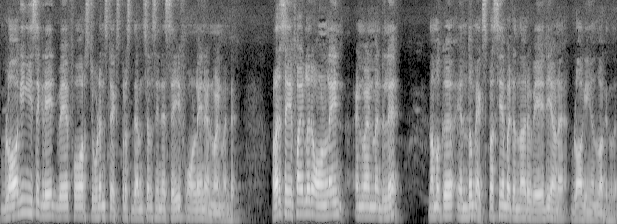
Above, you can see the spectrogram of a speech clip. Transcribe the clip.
ആവാം blogging is a great way for students to express themselves in a safe online environment വളരെ സേഫ് ആയിട്ടുള്ള ഒരു ഓൺലൈൻ എൻവയൺമെന്റിൽ നമുക്ക് എന്തും എക്സ്പ്രസ് ചെയ്യാൻ പറ്റുന്ന ഒരു വേദിയാണ് ബ്ലോഗിംഗ് എന്ന് പറയുന്നത്.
